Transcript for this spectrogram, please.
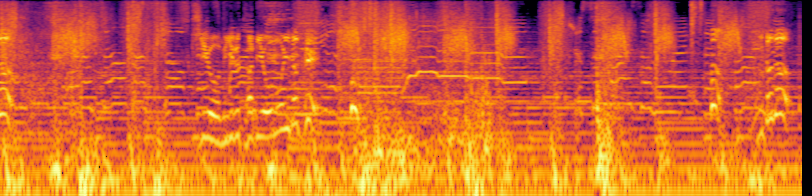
だ月を見るたび思い出せはっ歌だ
